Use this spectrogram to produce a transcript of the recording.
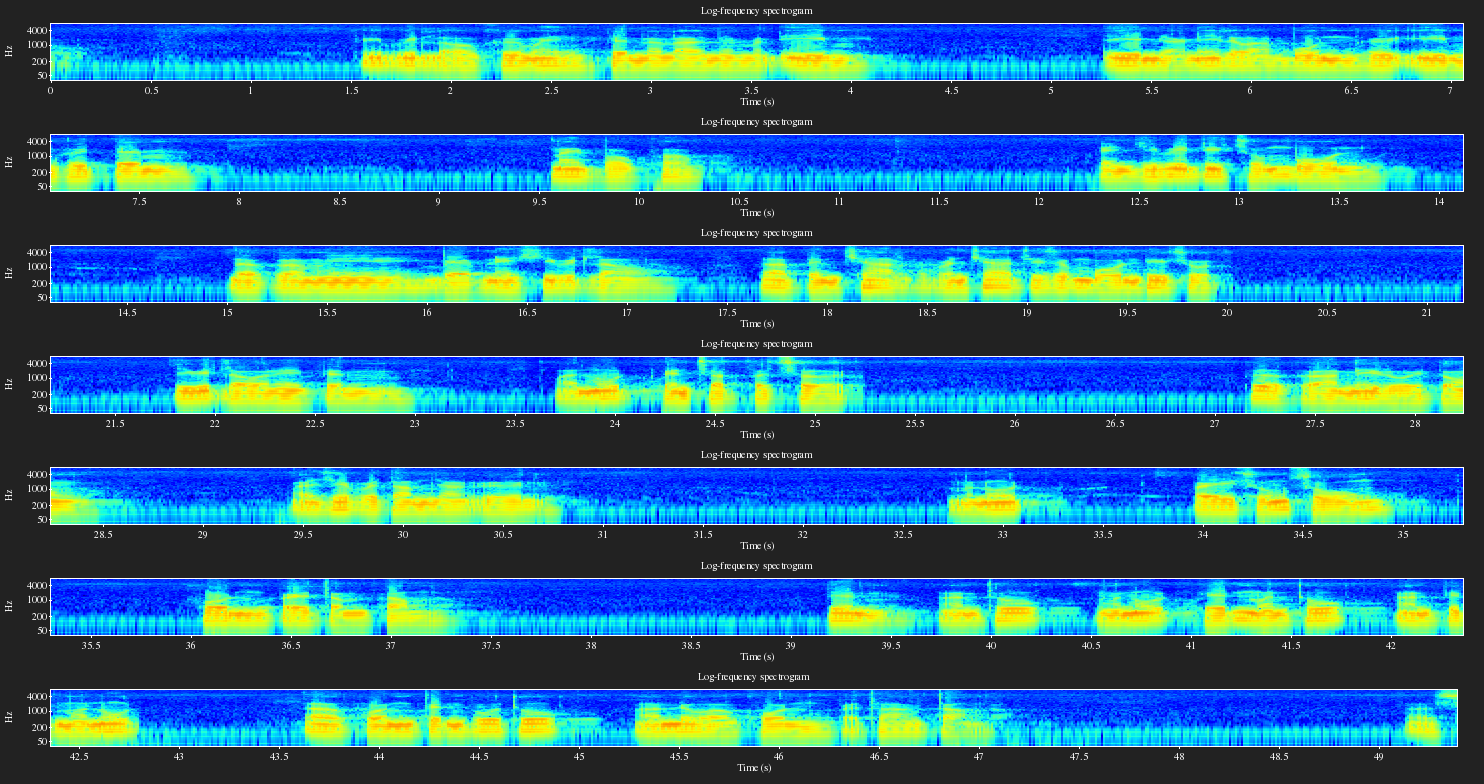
ที่วิตเราคือไม่เป็นอะไรเนี่ยมันอิ่มอิ่มอย่างนี้เรียกว่าบุญคืออิ่มคือเต็ม ไม่บกพร่องเป็นชีวิตที่สมบูรณ์ แล้วก็มีแบบในชีวิตเราถ้าเป็นชาติก็เป็นชาติที่สมบูรณ์ที่สุด ชีวิตเราเนี่เป็นมนุษย์เป็นสัตว์ประเสริฐ เพื่อการนี่โดยตรง ไม่ใช่ไปทำอย่างอื่น มนุษย์ไปสูงสูง คนไปต่ำต่ำเช่นอันทุกมนุษย์เห็นเหมือนทุกอันเป็นมนุษย์ ถ้าคนเป็นผู้ทุกข์อันเรียกว่าคนไปทางต่ำ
